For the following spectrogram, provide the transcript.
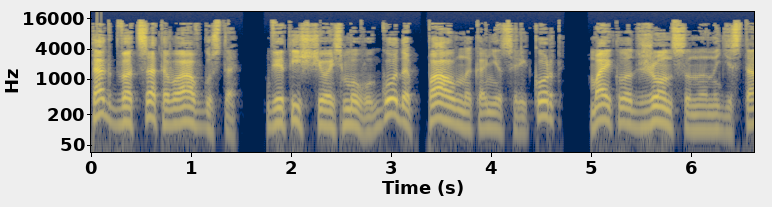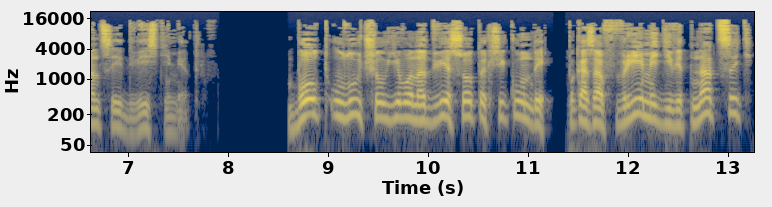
Так 20 августа 2008 года пал, наконец, рекорд Майкла Джонсона на дистанции 200 метров. Болт улучшил его на 2 сотых секунды, показав время 19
